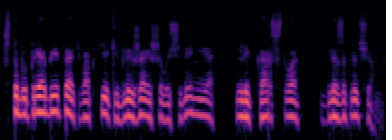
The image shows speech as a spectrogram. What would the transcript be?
чтобы приобретать в аптеке ближайшего селения лекарства для заключенных.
